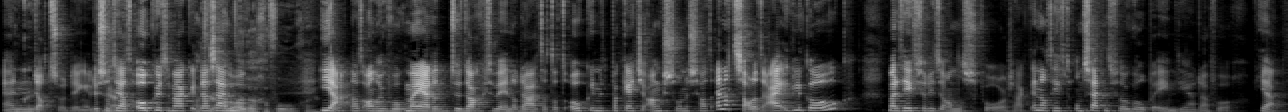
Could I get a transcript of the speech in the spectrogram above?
En okay. dat soort dingen. Dus dat ja. had ook weer te maken... Had daar zijn andere we ook, gevolgen. Ja, dat had andere gevolgen. Maar ja, dat, toen dachten we inderdaad dat dat ook in het pakketje angststoornis zat. En dat zal het eigenlijk ook. Maar het heeft er iets anders veroorzaakt. En dat heeft ontzettend veel geholpen, EMDR, daarvoor. Ja.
